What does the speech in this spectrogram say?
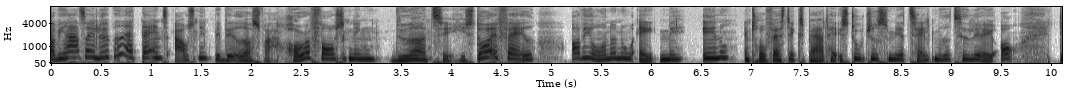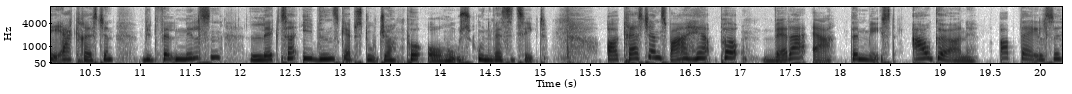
Og vi har altså i løbet af dagens afsnit bevæget os fra horrorforskningen videre til historiefaget, og vi runder nu af med endnu en trofast ekspert her i studiet, som jeg talte med tidligere i år. Det er Christian Wittfeldt Nielsen, lektor i videnskabsstudier på Aarhus Universitet. Og Christian svarer her på, hvad der er den mest afgørende opdagelse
